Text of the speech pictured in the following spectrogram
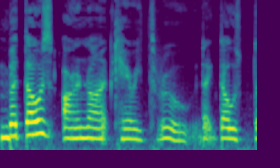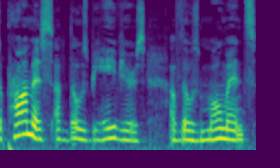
but those are not carried through. Like those, the promise of those behaviors, of those moments,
